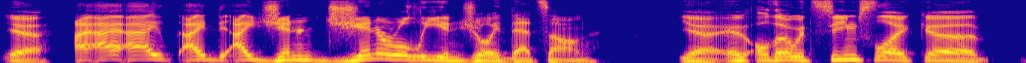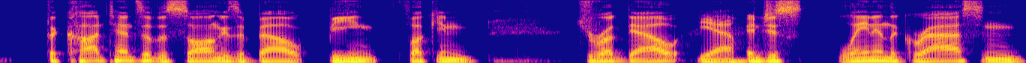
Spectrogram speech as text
Yeah. I I I I, I gen- generally enjoyed that song. Yeah, and although it seems like uh, the contents of the song is about being fucking drugged out Yeah. and just laying in the grass and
